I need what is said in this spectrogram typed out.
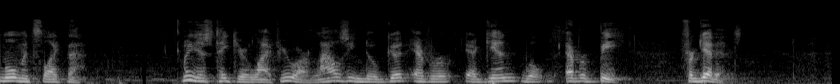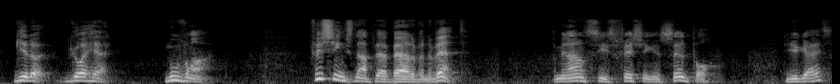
moments like that. Let me just take your life. You are lousy, no good ever again will ever be. Forget it. Get up. Go ahead. Move on. Fishing's not that bad of an event. I mean, I don't see fishing as sinful. Do you guys?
